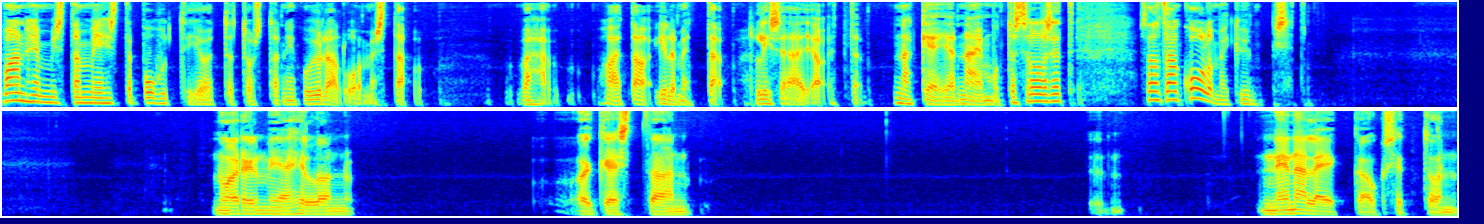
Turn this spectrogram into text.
vanhemmista miehistä puhuttiin jo, että tuosta niin yläluomesta vähän haetaan ilmettä lisää ja että näkee ja näin, mutta sellaiset sanotaan kolmekymppiset. Nuorilla miehillä on oikeastaan nenäleikkaukset on,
